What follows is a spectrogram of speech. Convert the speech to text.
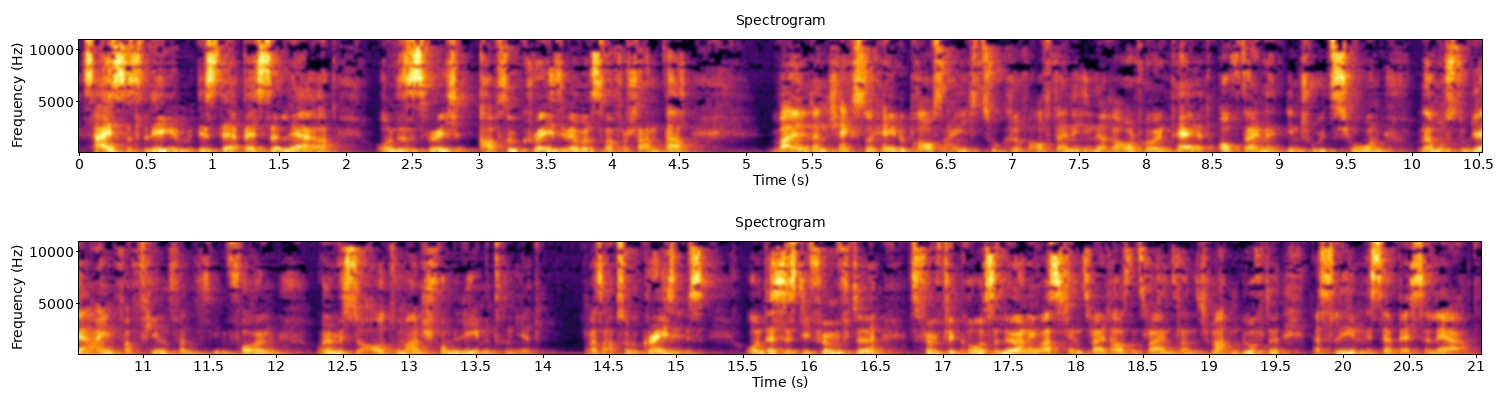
Das heißt, das Leben ist der beste Lehrer. Und es ist wirklich absolut crazy, wenn man das mal verstanden hat weil dann checkst du, hey, du brauchst eigentlich Zugriff auf deine innere Autorität, auf deine Intuition und dann musst du dir einfach 24-7 folgen und dann bist du automatisch vom Leben trainiert, was absolut crazy ist. Und das ist die fünfte, das fünfte große Learning, was ich in 2022 machen durfte. Das Leben ist der beste Lehrer.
